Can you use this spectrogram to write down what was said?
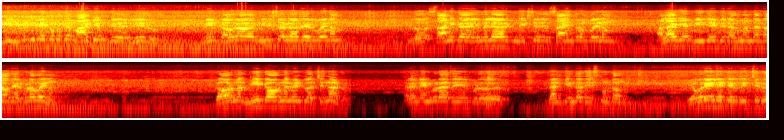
మీ యూనిటీ లేకపోతే మాకేం లేదు. మేము గౌరవ మినిస్టర్ గారి దగ్గర పోయినాం. లో స్థానిక ఎమ్మెల్యే గారికి నెక్స్ట్ సాయంత్రం పోయినాం. అలాగే బీజేపీ రఘునందన్ రావు దగ్గర కూడా పోయినాం. గవర్న మీ గవర్నమెంట్లో వచ్చింది అంటు అరే మేము కూడా అది ఇప్పుడు దాని కింద తీసుకుంటాం. ఎవరే లెటర్లు ఇచ్చారు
